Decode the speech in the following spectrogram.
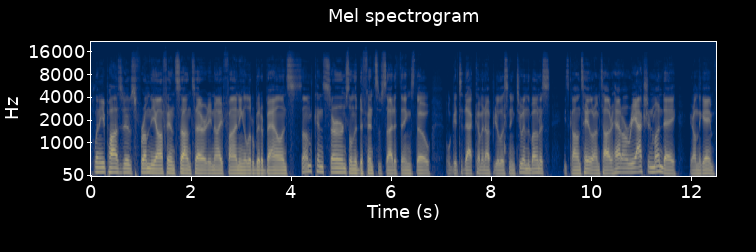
Plenty of positives from the offense on Saturday night, finding a little bit of balance. Some concerns on the defensive side of things, though. We'll get to that coming up. You're listening to In the Bonus. He's Collyn Taylor. I'm Tyler Head on Reaction Monday. You're on the game.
